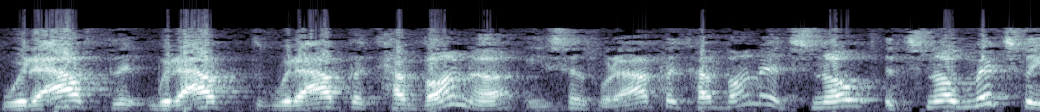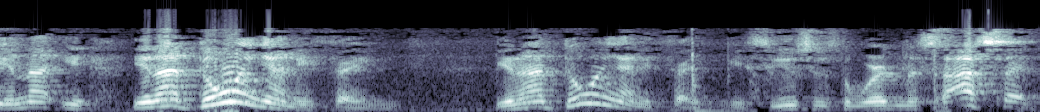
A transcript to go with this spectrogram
without the, without, without the kavana, he says, without the kavana, it's no, it's no mitzvah. You're not, you, are not doing anything. You're not doing anything. He uses the word misasek.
